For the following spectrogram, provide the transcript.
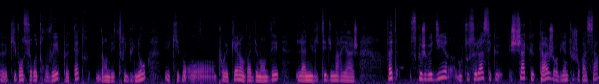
euh, qui vont se retrouver peut-être dans des tribunaux et qui vont, pour lesquels on va demander la nullité du mariage. En fait, ce que je veux dire dans tout cela, c'est que chaque cas, je reviens toujours à ça,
